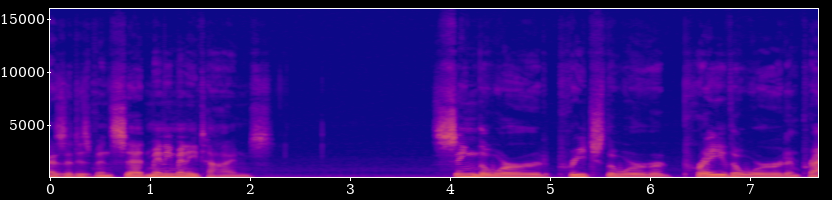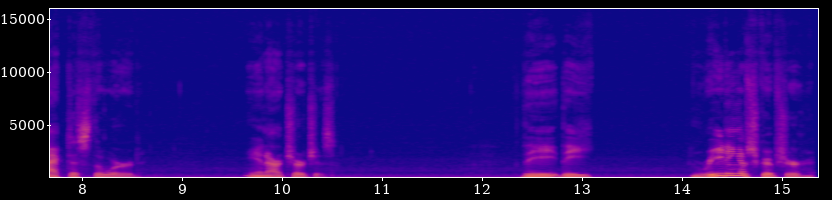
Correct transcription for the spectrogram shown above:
as it has been said many, many times, sing the word, preach the word, pray the word, and practice the word in our churches. The, the reading of Scripture,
